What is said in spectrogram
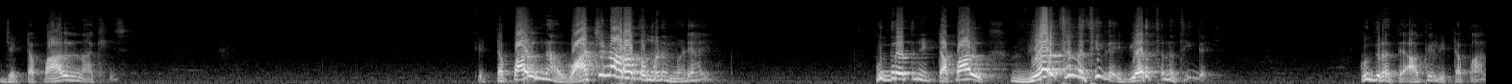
જે ટપાલ નાખી છે, એ ટપાલના વાંચનારા તો મને મળ્યા. કુદરતની ટપાલ વ્યર્થ નથી ગઈ, વ્યર્થ નથી ગઈ. કુદરતે આપેલી ટપાલ.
